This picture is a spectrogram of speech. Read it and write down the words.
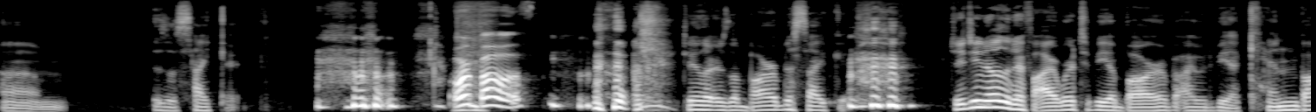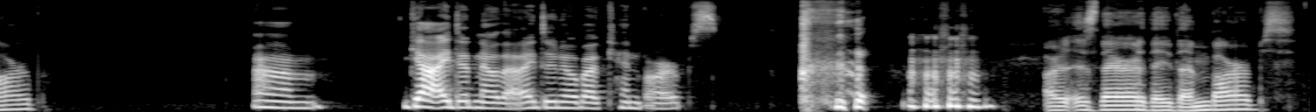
um, is a psychic. or both. Taylor is a barb a psychic. Did you know that if I were to be a barb, I would be a Ken barb? Um, yeah, I did know that. I do know about Ken Barbs. Are, is there they them barbs?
